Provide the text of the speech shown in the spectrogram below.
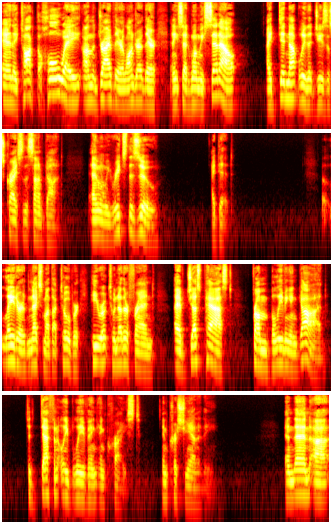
and they talked the whole way on the drive there, long drive there. And he said, When we set out, I did not believe that Jesus Christ is the Son of God. And when we reached the zoo, I did. Later, the next month, October, he wrote to another friend I have just passed from believing in God to definitely believing in Christ, in Christianity. And then uh,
